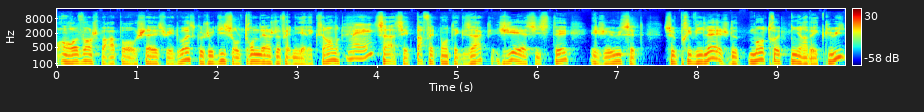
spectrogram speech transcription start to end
en revanche, par rapport au chalet suédois, ce que je dis sur le tournage de Fanny Alexandre, ça, c'est parfaitement exact. J'y ai assisté et j'ai eu cette, ce privilège de m'entretenir avec lui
